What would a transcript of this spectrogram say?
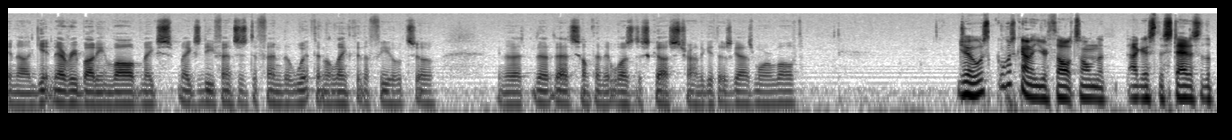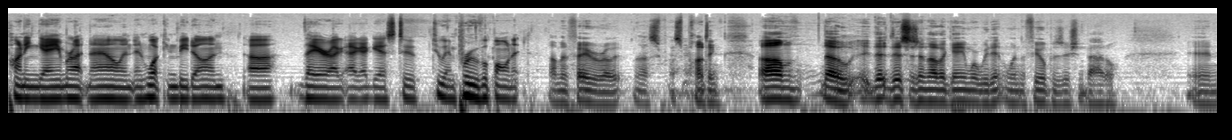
in uh, getting everybody involved makes makes defenses defend the width and the length of the field. So, you know, that, that, that's something that was discussed, trying to get those guys more involved. Joe, what's, what's kind of your thoughts on the, I guess, the status of the punting game right now, and, and what can be done uh, there, I, I guess, to to improve upon it? I'm in favor of it. That's, us punting. Um, no, th- this is another game where we didn't win the field position battle. And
